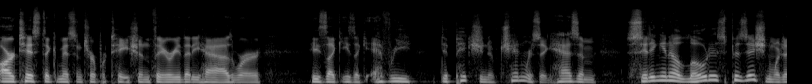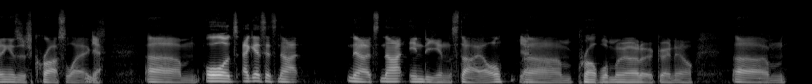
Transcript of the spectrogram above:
artistic misinterpretation theory that he has, where he's like, he's like every depiction of Chenrezig has him sitting in a lotus position, which I think is just cross legs. Um, well, it's I guess it's not. No, it's not Indian style. Yeah. Um, problematic, I know. Um,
